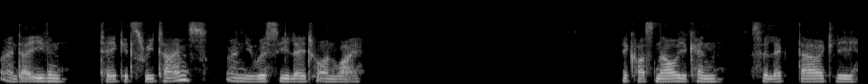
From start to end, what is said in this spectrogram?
and I even take it three times and you will see later on why. Because now you can select directly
